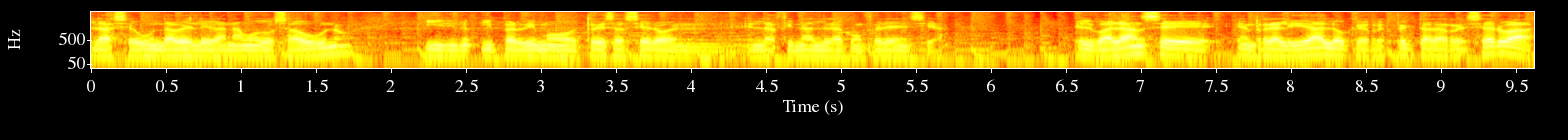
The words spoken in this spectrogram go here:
la segunda vez le ganamos 2 a 1 y, perdimos 3 a 0 en, en la final de la conferencia. El balance en realidad lo que respecta a la reserva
